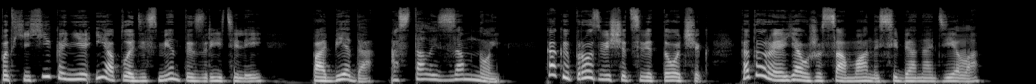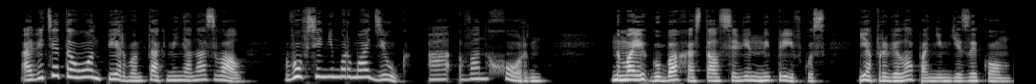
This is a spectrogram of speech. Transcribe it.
под хихиканье и аплодисменты зрителей. Победа осталась за мной, как и прозвище «Цветочек», которое я уже сама на себя надела. А ведь это он первым так меня назвал. Вовсе не Мармадюк, а Ван Хорн. На моих губах остался винный привкус. Я провела по ним языком.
